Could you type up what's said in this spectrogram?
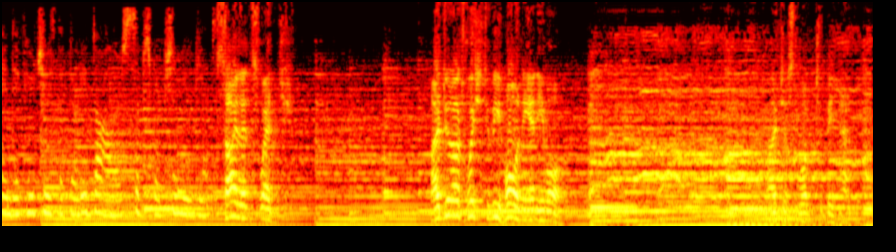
And if you choose the $30 subscription, you get Silence, wench. I do not wish to be horny anymore. I just want to be happy.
